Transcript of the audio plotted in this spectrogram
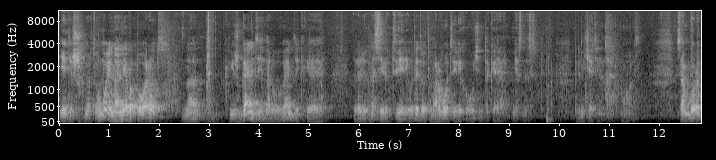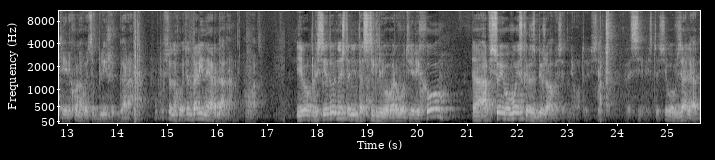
едешь к Мертвому морю, налево поворот на видишь Ганди, дорогу Ганди, которая идет на север Твери. Вот это вот там Арвот и Ерехо, очень такая местность примечательная. Вот. Сам город Ерехо находится ближе к горам. Это все находится, это долина Иордана. Вот. Его преследовали, значит, они достигли его в Арвот Ерехо, а все его войско разбежалось от него. То есть расселись. То есть его взяли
